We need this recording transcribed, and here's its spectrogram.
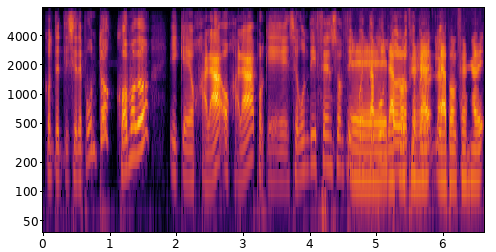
con 37 puntos, cómodo, y que ojalá, ojalá, porque según dicen son 50 eh, puntos la, los que... La- la Ponferradi-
